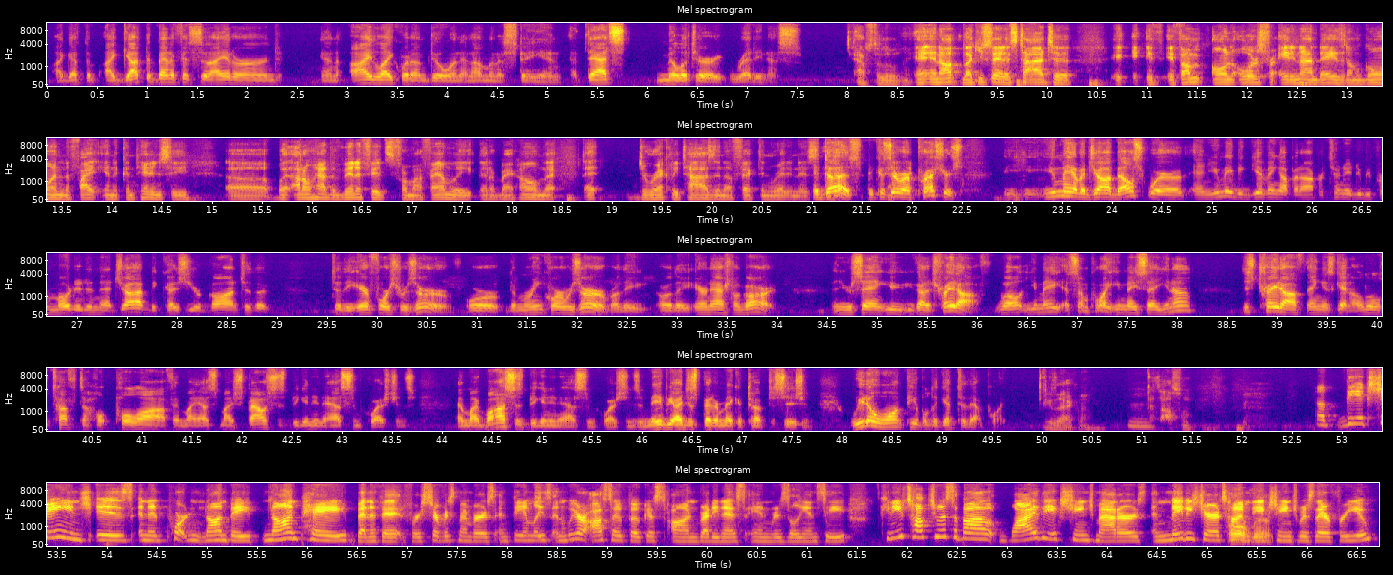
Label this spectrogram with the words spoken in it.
I got the I got the benefits that I had earned, and I like what I'm doing, and I'm going to stay in. That's military readiness. Absolutely. And, and I'll, like you said, it's tied to if, if I'm on orders for 89 days and I'm going to fight in a contingency, uh, but I don't have the benefits for my family that are back home, that that directly ties in affecting readiness. It does because there are pressures. You may have a job elsewhere, and you may be giving up an opportunity to be promoted in that job because you're gone to the to the Air Force Reserve or the Marine Corps Reserve or the or the Air National Guard, and you're saying you you got a trade off. Well, you may at some point you may say, you know, this trade off thing is getting a little tough to pull off, and my my spouse is beginning to ask some questions, and my boss is beginning to ask some questions, and maybe I just better make a tough decision. We don't want people to get to that point. Exactly. Mm. That's awesome. Uh, The exchange is an important non-pay, non-pay benefit for service members and families, and we are also focused on readiness and resiliency. Can you talk to us about why the exchange matters and maybe share a time the exchange was there for you?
